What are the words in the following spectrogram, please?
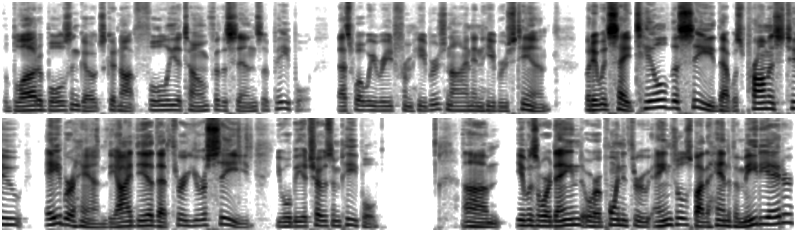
The blood of bulls and goats could not fully atone for the sins of people. That's what we read from Hebrews 9 and Hebrews 10. But it would say, till the seed that was promised to Abraham, the idea that through your seed you will be a chosen people. Um, it was ordained or appointed through angels by the hand of a mediator,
